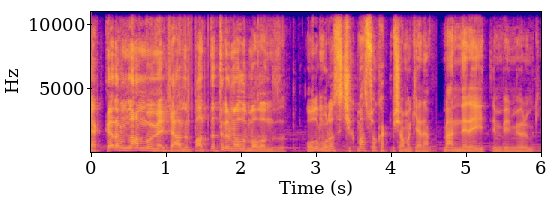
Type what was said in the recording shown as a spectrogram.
Yakarım lan bu mekanı. Patlatırım oğlum balonunuzu. Oğlum orası çıkmaz sokakmış ama Kerem. Ben nereye gittiğimi bilmiyorum ki.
